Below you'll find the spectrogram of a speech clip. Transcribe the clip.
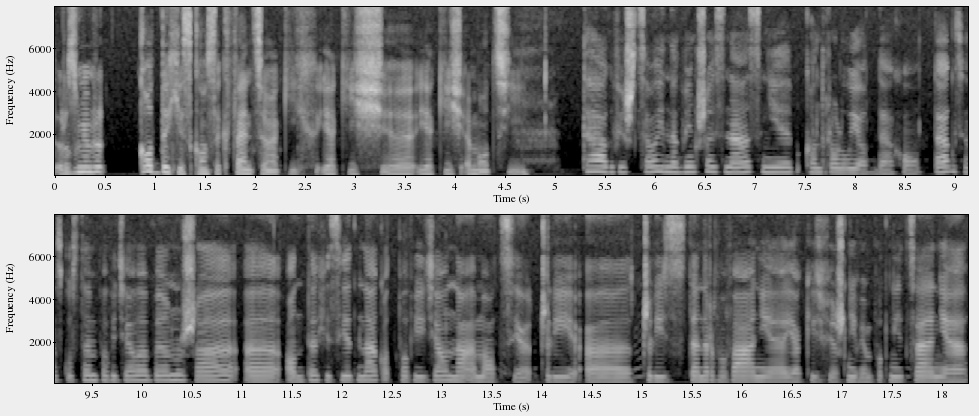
rozumiem, że oddech jest konsekwencją jakich, jakichś, e, jakichś emocji. Tak, wiesz co, jednak większość z nas nie kontroluje oddechu, tak? W związku z tym powiedziałabym, że e, oddech jest jednak odpowiedzią na emocje, czyli, e, czyli zdenerwowanie, jakieś, wiesz, nie wiem, podniecenie,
